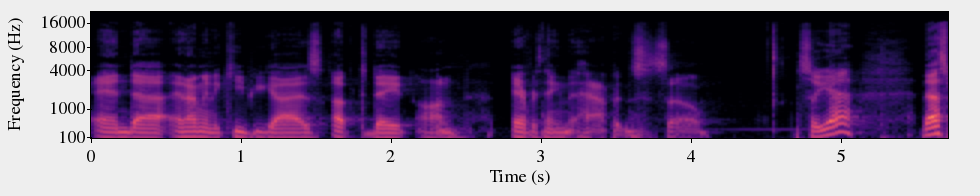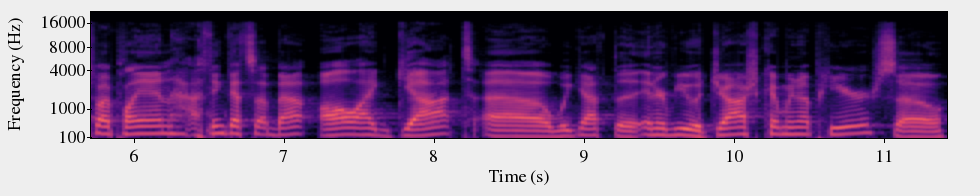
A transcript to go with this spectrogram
and uh, and I'm going to keep you guys up to date on everything that happens. So, so yeah, that's my plan. I think that's about all I got. Uh, we got the interview with Josh coming up here, so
